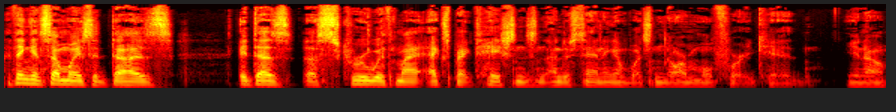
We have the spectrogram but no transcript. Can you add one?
I think in some ways it does, it does uh, screw with my expectations and understanding of what's normal for a kid, you know?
